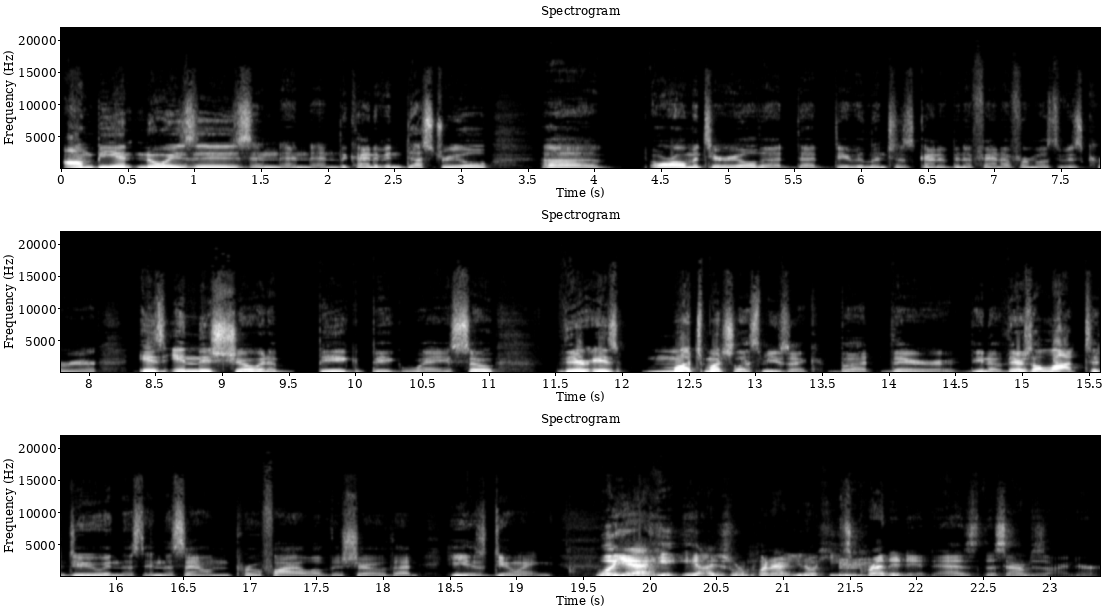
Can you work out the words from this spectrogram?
ambient noises and and and the kind of industrial uh oral material that that David Lynch has kind of been a fan of for most of his career is in this show in a big big way. So there is much much less music, but there you know there's a lot to do in this in the sound profile of the show that he is doing. Well, yeah, um, he, he. I just want to point out, you know, he's credited as the sound designer.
